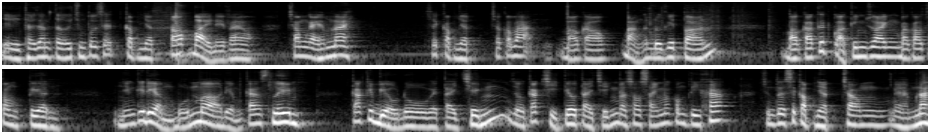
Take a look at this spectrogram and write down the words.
Thì thời gian tới chúng tôi sẽ cập nhật top 7 này vào trong ngày hôm nay. Sẽ cập nhật cho các bạn báo cáo bảng cân đối kế toán báo cáo kết quả kinh doanh, báo cáo dòng tiền, những cái điểm 4M, điểm Can Slim, các cái biểu đồ về tài chính, rồi các chỉ tiêu tài chính và so sánh với công ty khác, chúng tôi sẽ cập nhật trong ngày hôm nay.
